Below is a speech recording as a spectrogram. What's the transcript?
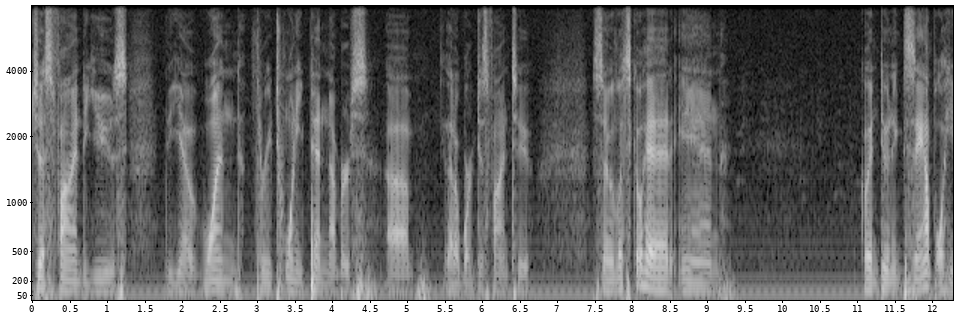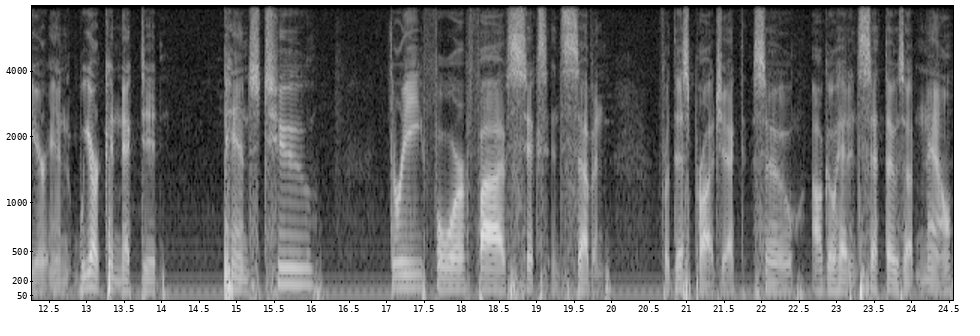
just fine to use you know 1 through 20 pin numbers. Um, that'll work just fine too. So let's go ahead and go ahead and do an example here and we are connected pins 2, 3, 4, 5, 6, and 7 for this project. So I'll go ahead and set those up now.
